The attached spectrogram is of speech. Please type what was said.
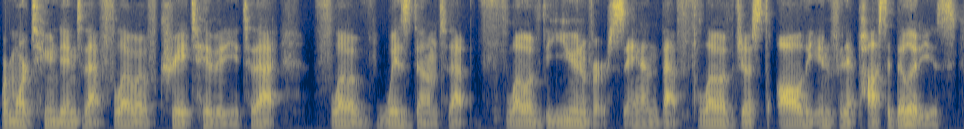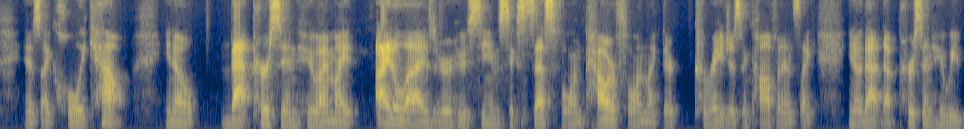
we're more tuned into that flow of creativity, to that flow of wisdom, to that flow of the universe, and that flow of just all the infinite possibilities. And it's like, holy cow, you know, that person who I might idolize or who seems successful and powerful and like they're courageous and confidence like you know that that person who we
